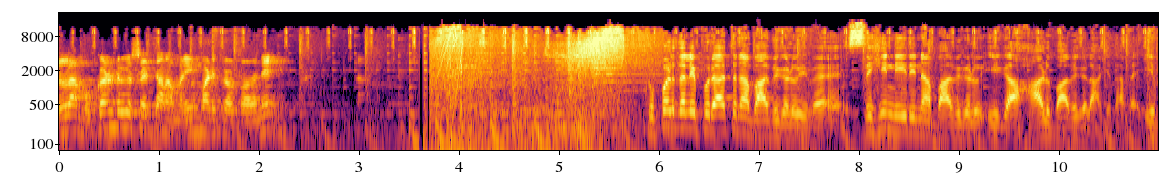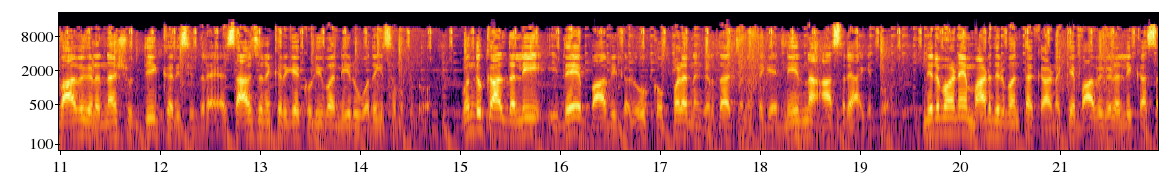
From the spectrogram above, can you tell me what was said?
ಎಲ್ಲ ಮುಖಂಡರಿಗೂ ಸಹಿತ ನಾನು ಮನವಿ ಮಾಡಿಕೊಳ್ತಾ ಇದ್ದೀನಿ. ಕೊಪ್ಪಳದಲ್ಲಿ ಪುರಾತನ ಬಾವಿಗಳು ಇವೆ. ಸಿಹಿ ನೀರಿನ ಬಾವಿಗಳು ಈಗ ಹಾಳು ಬಾವಿಗಳಾಗಿದ್ದಾವೆ. ಈ ಬಾವಿಗಳನ್ನು ಶುದ್ಧೀಕರಿಸಿದರೆ ಸಾರ್ವಜನಿಕರಿಗೆ ಕುಡಿಯುವ ನೀರು ಒದಗಿಸಬಹುದು. ಒಂದು ಕಾಲದಲ್ಲಿ ಇದೇ ಬಾವಿಗಳು ಕೊಪ್ಪಳ ನಗರದ ಜನತೆಗೆ ನೀರಿನ ಆಸರೆ ಆಗಿತ್ತು. ನಿರ್ವಹಣೆ ಮಾಡದಿರುವಂತಹ ಕಾರಣಕ್ಕೆ ಬಾವಿಗಳಲ್ಲಿ ಕಸ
